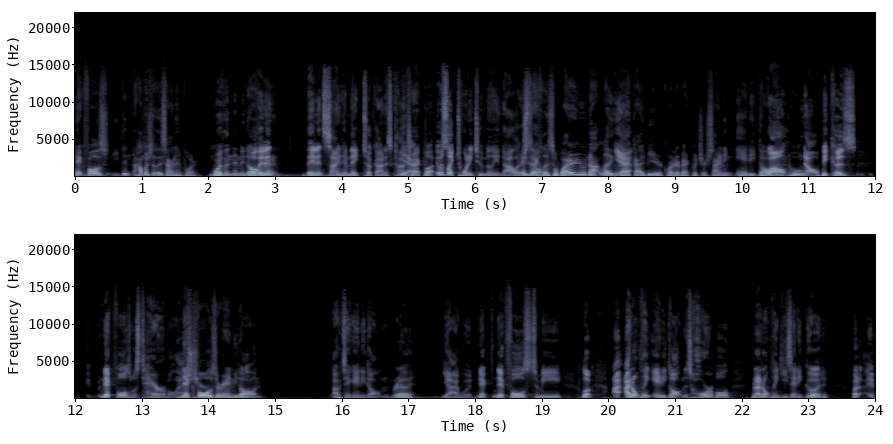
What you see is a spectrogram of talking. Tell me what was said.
Nick Foles didn't. How much did they sign him for? More than Andy Dalton. well, they didn't. They didn't sign him. They took on his contract. yeah, but- it was like twenty two million dollars. exactly. So why are you not letting Yeah. that guy be your quarterback, but you're signing Andy Dalton? Well, who no, because Nick Foles was terrible last Nick year. Foles or Andy Dalton? I would take Andy Dalton. Really? Yeah, I would. Nick Nick Foles to me, look, I, I don't think Andy Dalton is horrible, but I don't think he's any good. But if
